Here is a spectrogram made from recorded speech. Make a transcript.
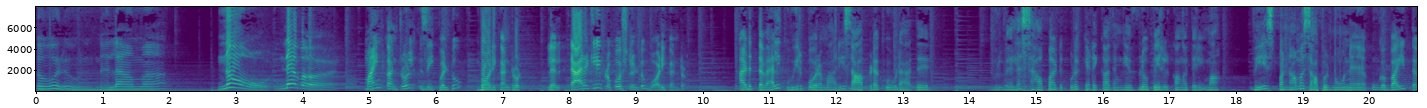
சோறு உண்ணலாமா? No never mind control is equal to body control இல்லை directly proportional to body control அடுத்த வேலைக்கு உயிர் போகிற மாதிரி சாப்பிடக்கூடாது. ஒருவேளை சாப்பாட்டு கூட கிடைக்காதவங்க எவ்வளோ பேர் இருக்காங்க தெரியுமா? வேஸ்ட் பண்ணாமல் சாப்பிடணும்னு உங்கள் வயிற்றை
